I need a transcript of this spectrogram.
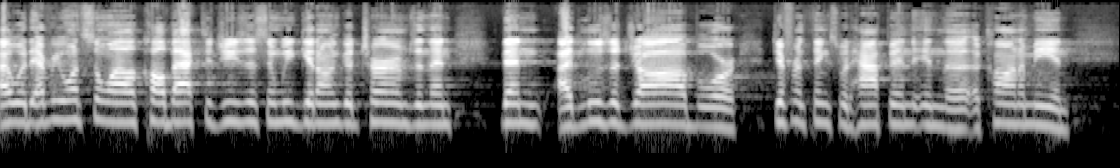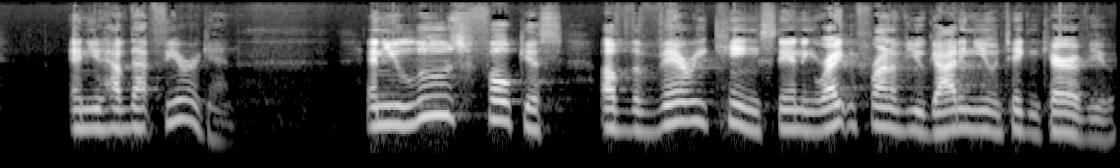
I would every once in a while call back to Jesus and we'd get on good terms, and then, then I'd lose a job or different things would happen in the economy, and, and you'd have that fear again and you lose focus of the very king standing right in front of you, guiding you and taking care of you,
